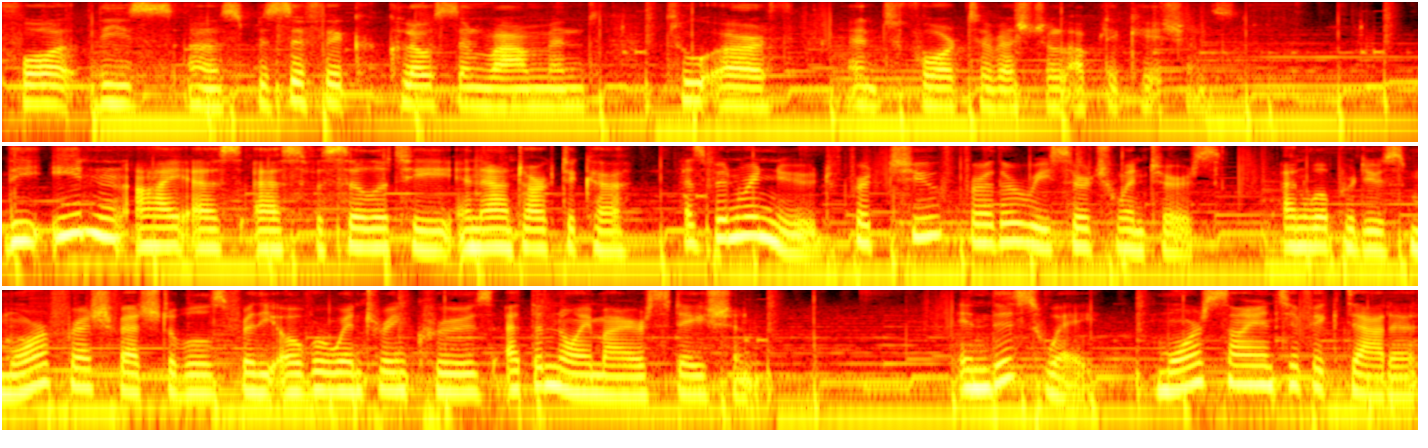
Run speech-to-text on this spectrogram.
for these uh, specific closed environment to Earth and for terrestrial applications. The Eden ISS facility in Antarctica has been renewed for two further research winters and will produce more fresh vegetables for the overwintering crews at the Neumayer station. In this way, more scientific data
